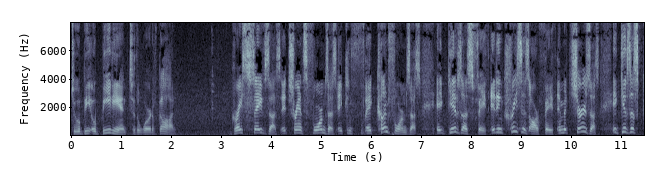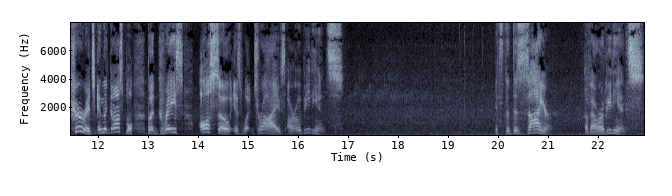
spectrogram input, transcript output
to be obedient to the Word of God. Grace saves us, it transforms us, it, conf- it conforms us, it gives us faith, it increases our faith, it matures us, it gives us courage in the gospel. But grace also is what drives our obedience. It's the desire of our obedience.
